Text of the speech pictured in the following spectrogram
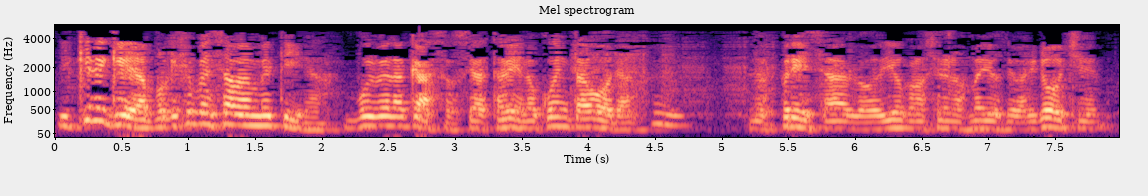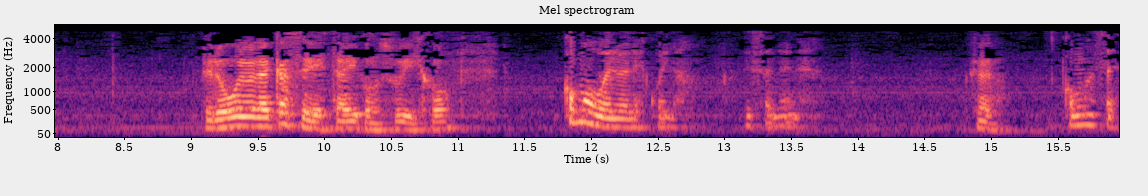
¿Y qué le queda? Porque yo pensaba en Betina. Vuelve a la casa, o sea, está bien, lo cuenta ahora. Mm. Lo expresa, lo dio a conocer en los medios de Bariloche. Pero vuelve a la casa y está ahí con su hijo. ¿Cómo vuelve a la escuela? ese nene. Claro. ¿Cómo haces?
